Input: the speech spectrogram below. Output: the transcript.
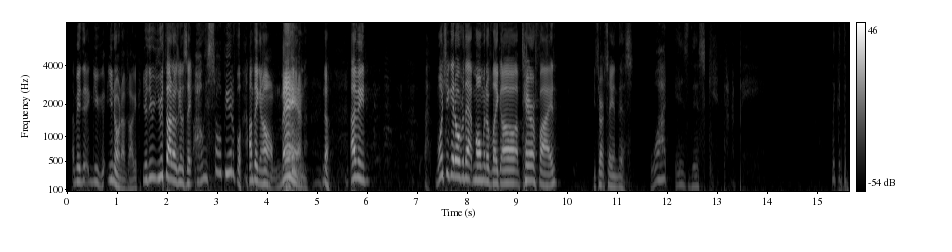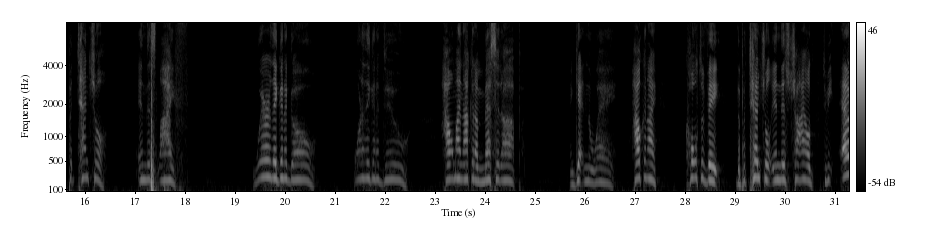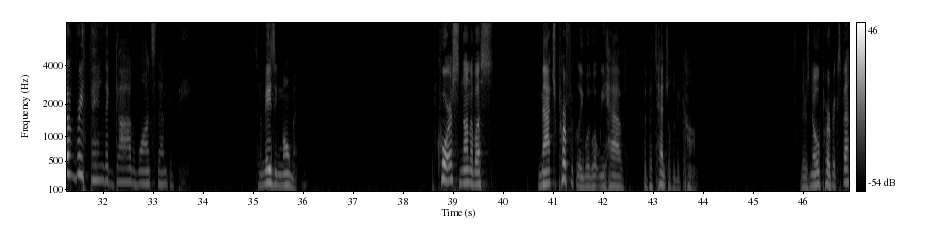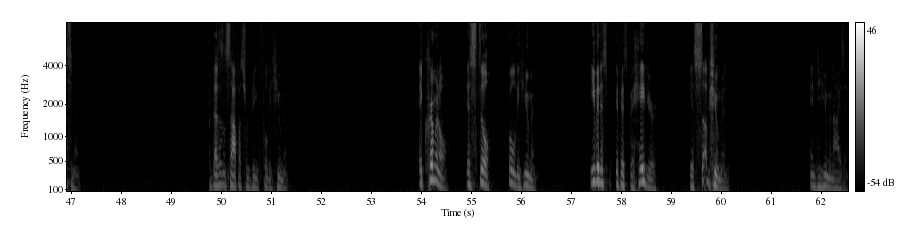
I mean, you, you know what I'm talking. You, you thought I was going to say, oh, he's so beautiful. I'm thinking, oh man. No, I mean, once you get over that moment of like, oh, I'm terrified, you start saying this What is this kid going? Look at the potential in this life. Where are they going to go? What are they going to do? How am I not going to mess it up and get in the way? How can I cultivate the potential in this child to be everything that God wants them to be? It's an amazing moment. Of course, none of us match perfectly with what we have the potential to become. There's no perfect specimen. But that doesn't stop us from being fully human. A criminal is still fully human, even if his behavior is subhuman and dehumanizing.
